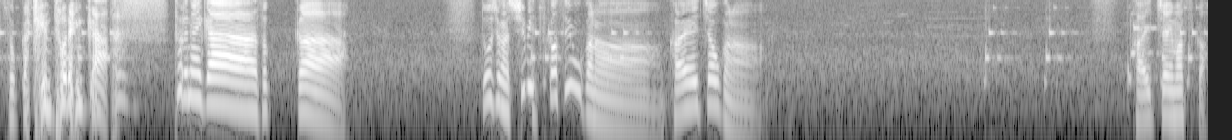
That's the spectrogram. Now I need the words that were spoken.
そっか点取れんか取れないかそっかどうしようかな守備つかせようかな変えちゃおうかな変えちゃいますか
